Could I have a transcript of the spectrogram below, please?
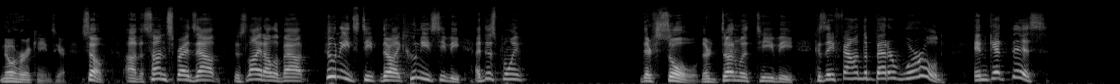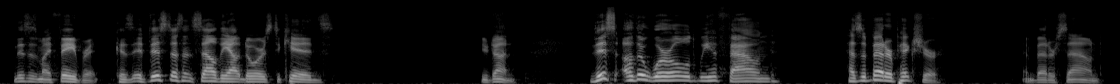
No hurricanes here. So uh, the sun spreads out. There's light all about. Who needs TV? They're like, who needs TV? At this point, they're sold. They're done with TV because they found a better world. And get this this is my favorite because if this doesn't sell the outdoors to kids, you're done. This other world we have found has a better picture and better sound.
